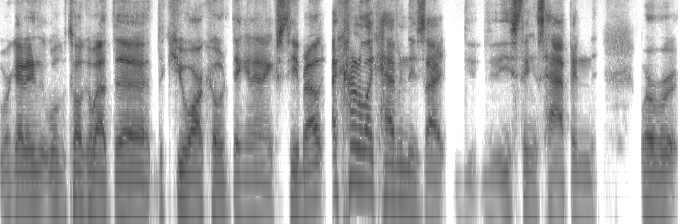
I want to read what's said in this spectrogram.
we're getting, we'll talk about the the QR code thing in NXT, but I, I kind of like having these I, these things happen where we're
